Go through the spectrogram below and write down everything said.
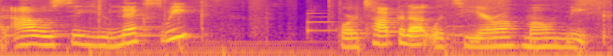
and I will see you next week for Talk It Up with Tierra Monique.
